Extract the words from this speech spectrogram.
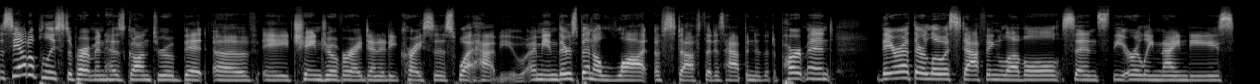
The Seattle Police Department has gone through a bit of a changeover identity crisis, what have you. I mean, there's been a lot of stuff that has happened to the department. They're at their lowest staffing level since the early 90s.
